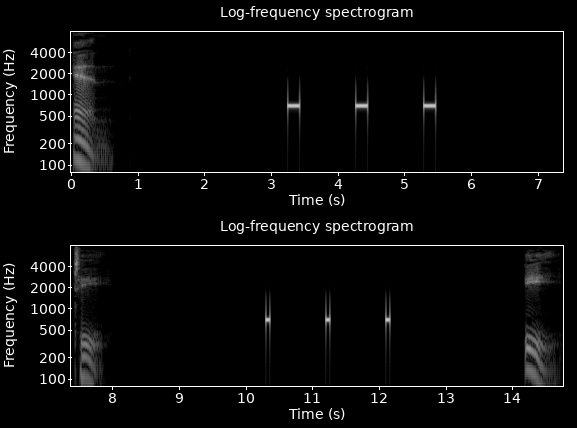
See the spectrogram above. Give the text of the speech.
N T. E.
